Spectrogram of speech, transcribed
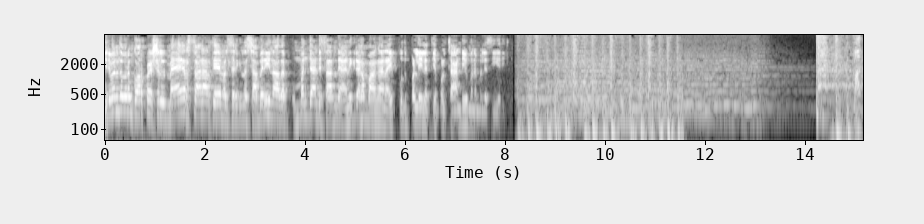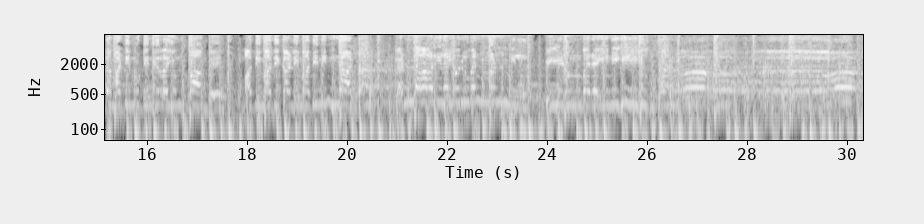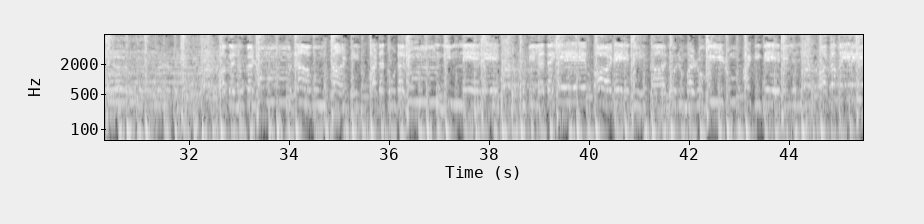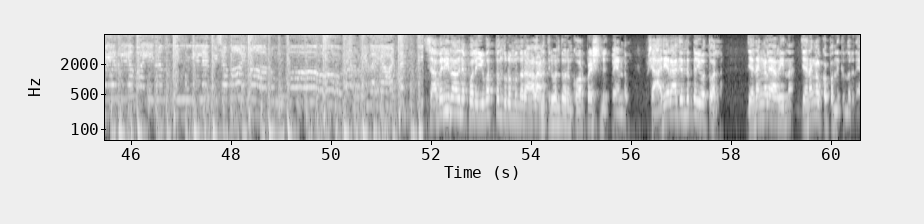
തിരുവനന്തപുരം കോർപ്പറേഷനിൽ മേയർ സ്ഥാനാർത്ഥിയായി മത്സരിക്കുന്ന ശബരിനാഥൻ ഉമ്മൻചാണ്ടി സാറിന്റെ അനുഗ്രഹം വാങ്ങാനായി പുതുപ്പള്ളിയിൽ എത്തിയപ്പോൾ ചാണ്ടിയുമ്മൻ എം എൽ എ സ്വീകരിക്കും. മതമടി ശബരിനാഥിനെ പോലെ യുവത്വം തുടുമ്പുന്ന ഒരാളാണ് തിരുവനന്തപുരം കോർപ്പറേഷന് വേണ്ടത്. പക്ഷെ ആര്യരാജേന്ദ്രന്റെ യുവത്വമല്ല. ജനങ്ങളെ അറിയുന്ന ജനങ്ങൾക്കൊപ്പം നിൽക്കുന്ന ഒരു നേതാവ്.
